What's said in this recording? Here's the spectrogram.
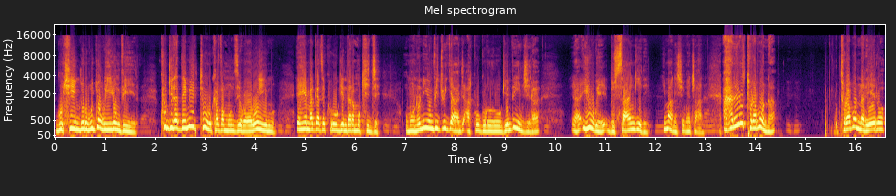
Guhindura uburyo wiyumvira. Kugira demituru ukava mu nzira wari urimo. Ehe mpagaze ku rugi ndaramukije. Umuntu niyumva ijwi ryanjye akugura urugi ndinjira iwe dusangire. Imana ishimwe cyane aha rero turabona turabona rero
